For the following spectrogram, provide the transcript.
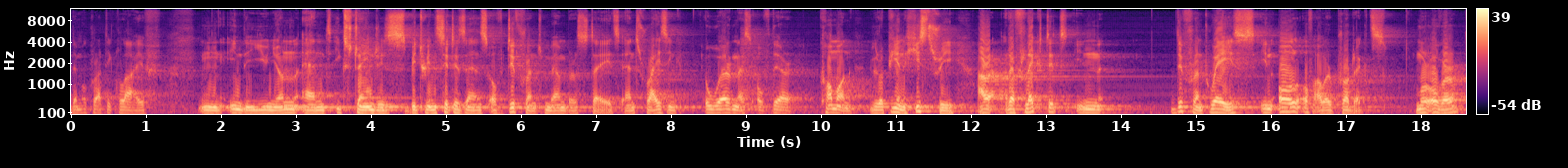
democratic life um, in the Union and exchanges between citizens of different member states and rising awareness of their common European history are reflected in different ways in all of our projects. Moreover,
